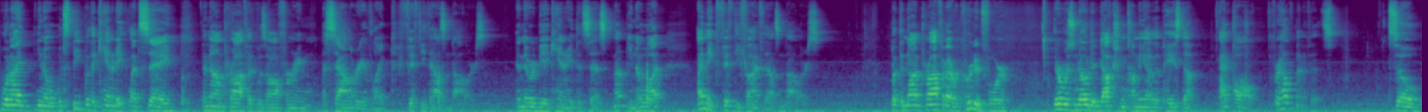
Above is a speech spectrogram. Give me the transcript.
when I, you know, would speak with a candidate, let's say the nonprofit was offering a salary of like fifty thousand dollars, and there would be a candidate that says, "No, you know what? I make fifty-five thousand dollars." But the nonprofit I recruited for, there was no deduction coming out of the pay stub at all for health benefits. So,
